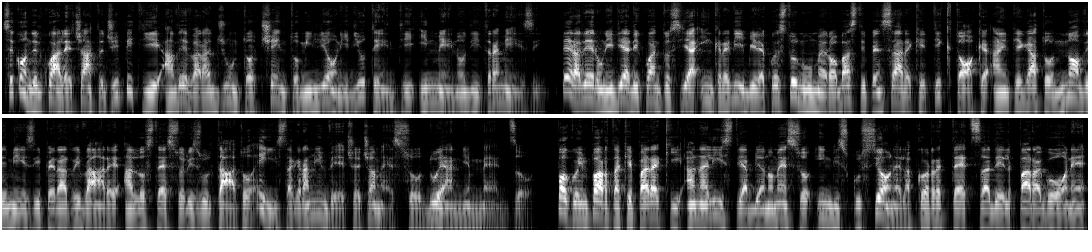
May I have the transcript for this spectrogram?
secondo il quale ChatGPT aveva raggiunto 100 milioni di utenti in meno di tre mesi. Per avere un'idea di quanto sia incredibile questo numero, basti pensare che TikTok ha impiegato 9 mesi per arrivare allo stesso risultato e Instagram invece ci ha messo due anni e mezzo. Poco importa che parecchi analisti abbiano messo in discussione la correttezza del paragone.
